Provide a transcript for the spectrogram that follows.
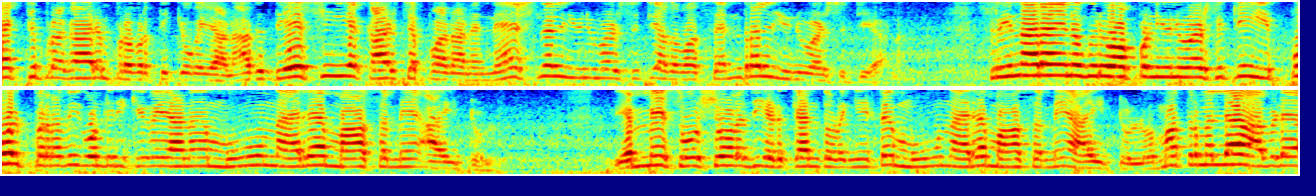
ആക്ട് പ്രകാരം പ്രവർത്തിക്കുകയാണ്. അത് ദേശീയ കാഴ്ചപ്പാടാണ്. നാഷണൽ യൂണിവേഴ്സിറ്റി അഥവാ സെൻട്രൽ യൂണിവേഴ്സിറ്റിയാണ്. ശ്രീനാരായണ ഗുരു ഓപ്പൺ യൂണിവേഴ്സിറ്റി ഇപ്പോൾ പിറവി കൊണ്ടിരിക്കുകയാണ് മൂന്നര മാസമേ ആയിട്ടുള്ളൂ. എം എ സോഷ്യോളജി എടുക്കാൻ തുടങ്ങിയിട്ട് മൂന്നര മാസമേ ആയിട്ടുള്ളൂ. മാത്രമല്ല അവിടെ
